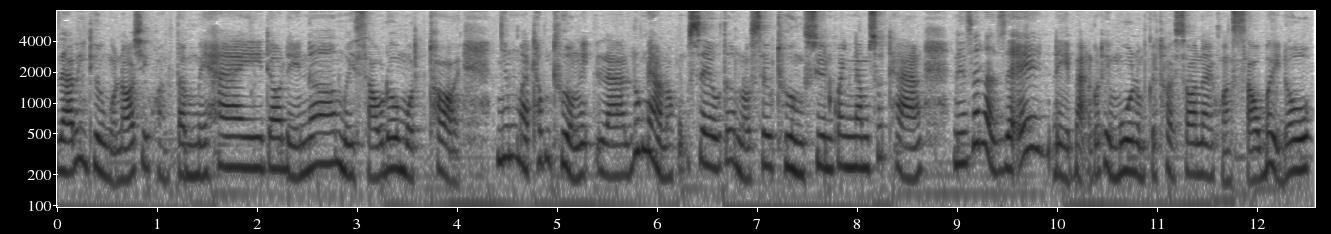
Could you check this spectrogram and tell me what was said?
Giá bình thường của nó chỉ khoảng tầm 12 đo đến ờ, 16 đô một thỏi. Nhưng mà thông thường ấy là lúc nào nó cũng sale, Tức là nó sale thường xuyên quanh năm suốt tháng. Nên rất là dễ để bạn có thể mua được một cái thỏi son này khoảng 6-7 đô.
